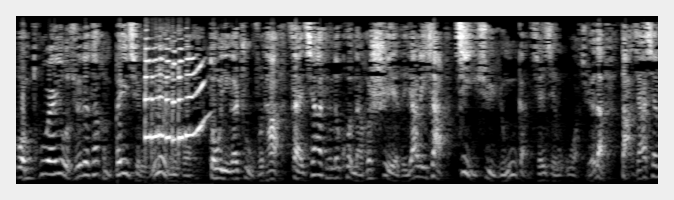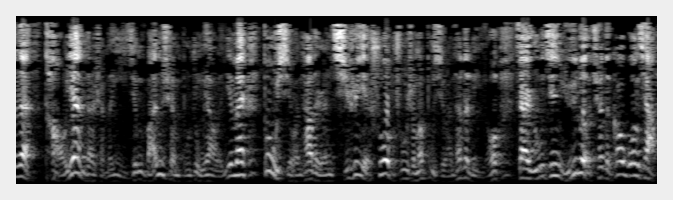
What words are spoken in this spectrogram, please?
我们突然又觉得他很悲情。无论如何，都应该祝福他在家庭的困难和事业的压力下继续勇敢前行。我觉得大家现在讨厌他什么已经完全不重要了，因为不喜欢他的人其实也说不出什么不喜欢他的理由。在如今娱乐圈的高光下，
